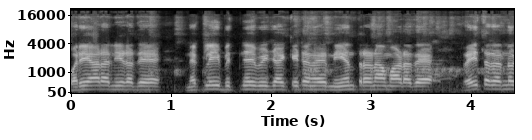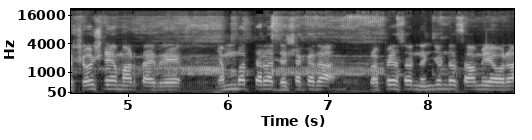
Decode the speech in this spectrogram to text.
ಪರಿಹಾರ ನೀಡದೆ, ನಕಲಿ ಬಿತ್ತನೆ ಬೀಜ ಕೀಟ ನಿಯಂತ್ರಣ ಮಾಡದೆ ರೈತರನ್ನು ಶೋಷಣೆ ಮಾಡ್ತಾ ಇದ್ರೆ ಎಂಬತ್ತರ ದಶಕದ ಪ್ರೊಫೆಸರ್ ನಂಜುಂಡಸ್ವಾಮಿಯವರ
